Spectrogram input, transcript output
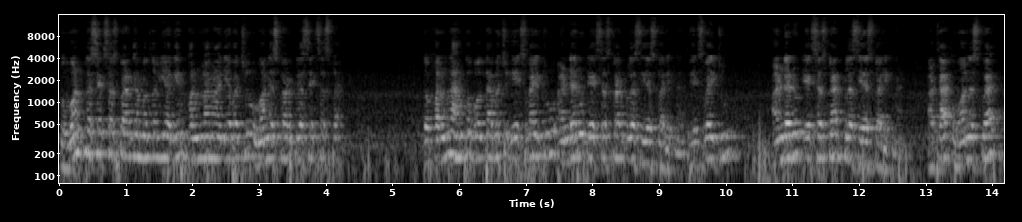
तो वन प्लस एक्स स्क्वायर का मतलब ये अगेन फॉर्मूला में आ गया बच्चों one square plus x square तो फॉर्मूला हमको बोलता है बच्चों x by two under root x square plus a square लिखना है। X by two under root x square plus a square लिखना है। अर्थात one square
